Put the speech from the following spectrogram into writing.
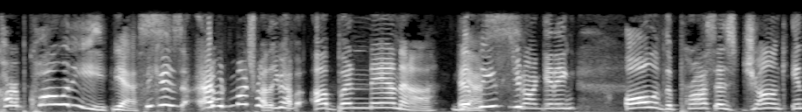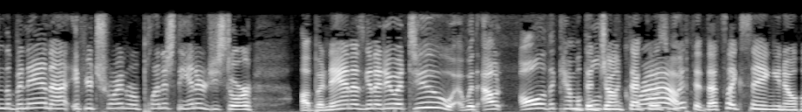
carb quality. Yes. Because I would much rather you have a banana. Yes. At least you're not getting all of the processed junk in the banana if you're trying to replenish the energy store. A banana's gonna do it too, without all of the the chemicals junk and the that goes with it. That's like saying, you know,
